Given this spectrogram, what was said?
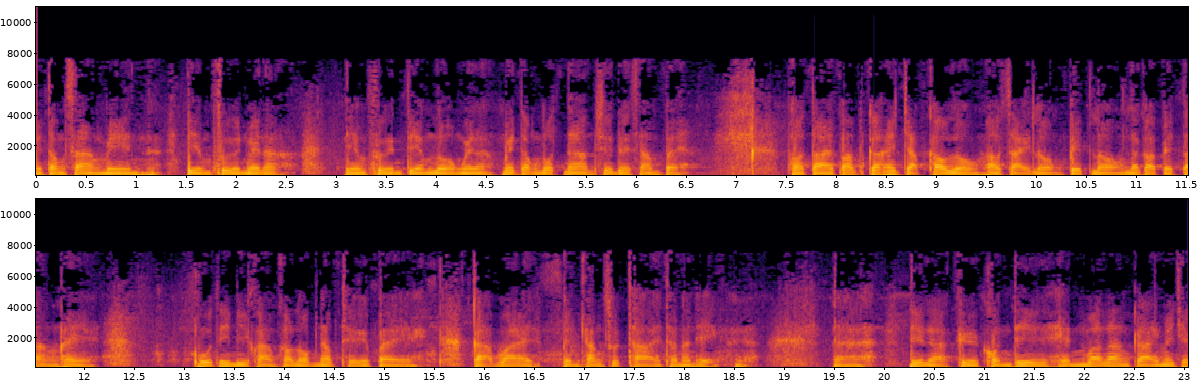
ไม่ต้องสร้างเมน เตรียมฟืนไว้แล้วเตรียมฟืนเตรียมโลงไว้แล้วไม่ต้องลดน้ำเสียด้วยซ้ำไป พอตายปั๊บก็ให้จับเข้าลง เอาใส่ลงปิดลงแล้วก็ไปตั้งให้ผู้ที่มีความเคารพนับถือไปกราบไหว้เป็นครั้งสุดท้ายเท่านั้นเองนะนี่แหละคือคนที่เห็นว่าร่างกายไม่ใช่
